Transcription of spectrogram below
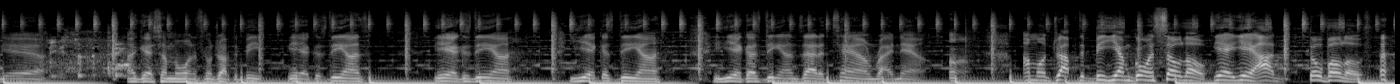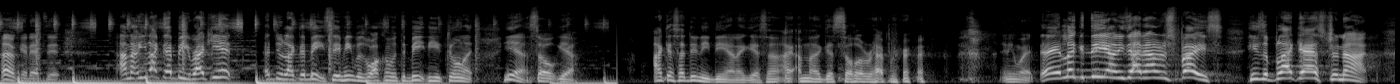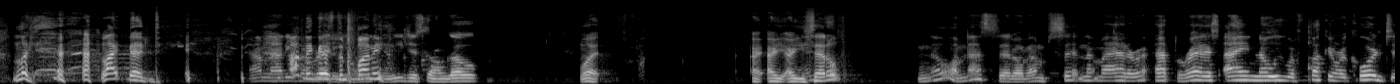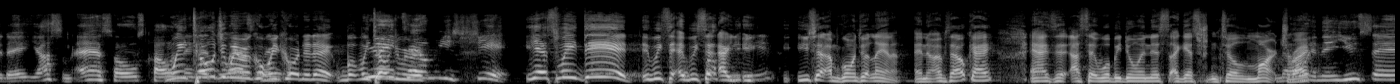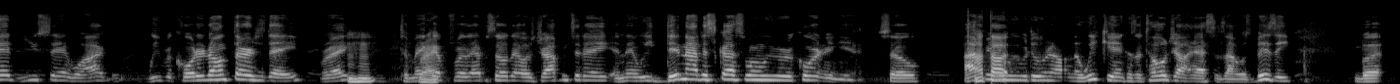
Yeah. I guess I'm the one that's gonna drop the beat. Yeah, cause Dion's. Yeah, cause Dion. Yeah, cause Dion. Yeah, cause Dion's out of town right now. Uh. I'm gonna drop the beat. Yeah, I'm going solo. Yeah, yeah. I throw bolos. okay, that's it. I know you like that beat, right, kid? I do like the beat. See him, he was walking with the beat. He's feeling like, yeah. So yeah. I guess I do need Dion. I guess huh? I, I'm not a good solo rapper. anyway, hey, look at Dion. He's out outer space. He's a black astronaut. Look, I like that. I'm not I think ready. that's the funny- We, we just gonna go. What? Are, are, you- are you settled? No, I'm not settled. I'm setting up my apparatus. I didn't know we were fucking recording today. Y'all some assholes calling. We told you we were reco- minute. recording today, but we you told ain't you we tell were. me shit. Yes, we did. We said we said fuck are you, you said I'm going to Atlanta, and I said okay, and I said I said we'll be doing this I guess until March, No, right? And then you said you said, well, I we recorded on Thursday, right? Mhm. To make Right. up for the episode that was dropping today, and then we did not discuss when we were recording again. So I, I figured thought- we were doing it on the weekend because I told y'all asses I was busy, but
